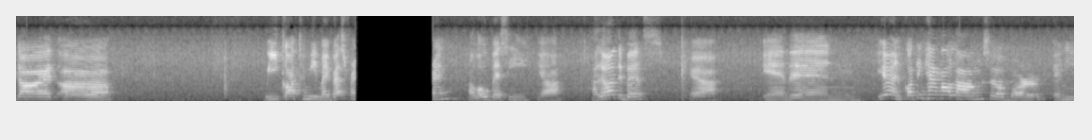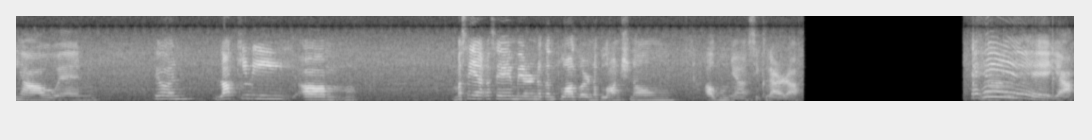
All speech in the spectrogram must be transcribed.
that, uh, we got to meet my best friend. Hello, Bessie. Yeah. Hello, Ate Bess. Yeah. And then, yun, konting hangout lang sa bar anyhow. And, yun, luckily, um, masaya kasi mayroon nag-unplug or nag-launch ng album niya, si Clara. Hey! Yeah.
